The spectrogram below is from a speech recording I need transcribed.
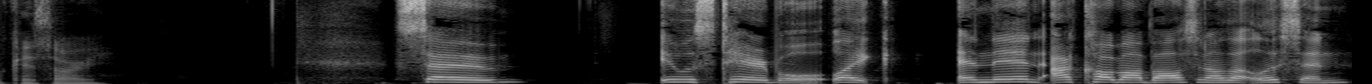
Okay, sorry. so it was terrible like And then I called my boss and I was like, listen,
